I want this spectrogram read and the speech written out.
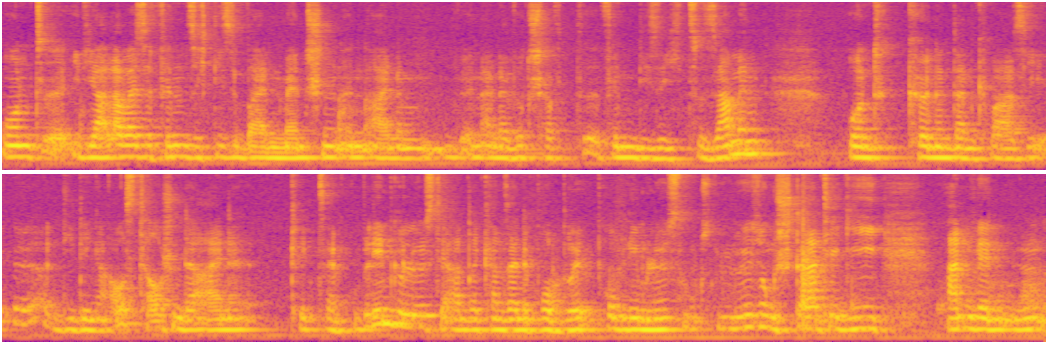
Und äh, idealerweise finden sich diese beiden Menschen in, einem, in einer Wirtschaft, äh, finden die sich zusammen und können dann quasi äh, die Dinge austauschen. Der eine kriegt sein Problem gelöst, der andere kann seine Pro Problemlösungsstrategie anwenden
